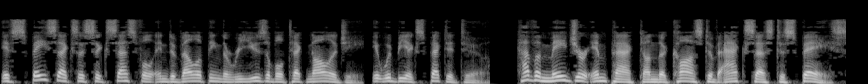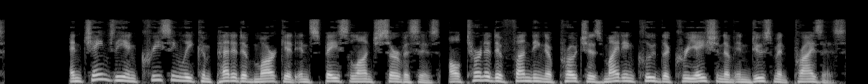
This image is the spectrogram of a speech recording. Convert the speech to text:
If SpaceX is successful in developing the reusable technology, it would be expected to have a major impact on the cost of access to space and change the increasingly competitive market in space launch services. Alternative funding approaches might include the creation of inducement prizes.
